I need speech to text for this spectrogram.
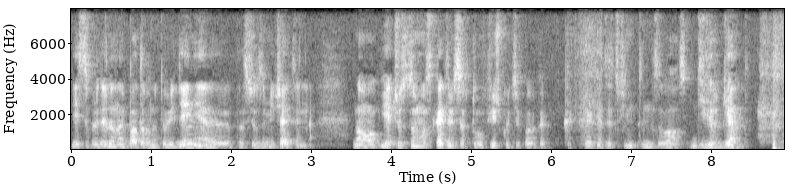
есть определенные паттерны поведения, это все замечательно. Но я чувствую, мы скатимся в ту фишку, типа, как, как, как этот фильм-то назывался? Дивергент.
